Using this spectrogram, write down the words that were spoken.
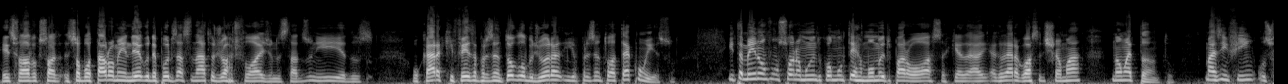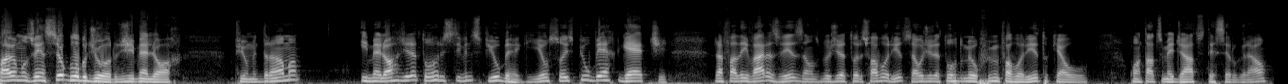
Eles falavam que só, só botaram homem negro depois do assassinato de George Floyd nos Estados Unidos. O cara que fez apresentou o Globo de Ouro e apresentou até com isso. E também não funciona muito como um termômetro para o Oscar, que a, a galera gosta de chamar, não é tanto. Mas enfim, os Fábio venceu o Globo de Ouro de melhor filme drama e melhor diretor Steven Spielberg. E eu sou Spielbergette. Já falei várias vezes, é um dos meus diretores favoritos, é o diretor do meu filme favorito, que é o Contatos Imediatos Terceiro Grau.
